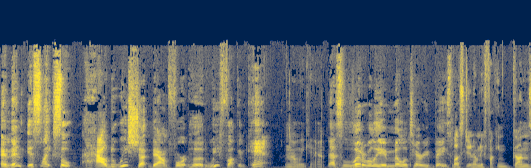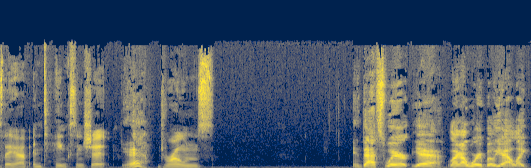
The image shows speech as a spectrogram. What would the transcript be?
and then it's like, so how do we shut down Fort Hood? We fucking can't. No, we can't. That's literally a military base. Plus, do you know how many fucking guns they have and tanks and shit, yeah. drones? And that's where, yeah, like I worry about, yeah, like,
